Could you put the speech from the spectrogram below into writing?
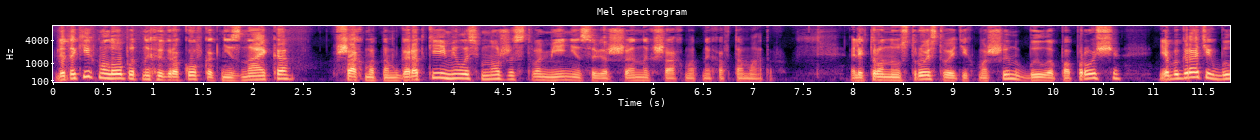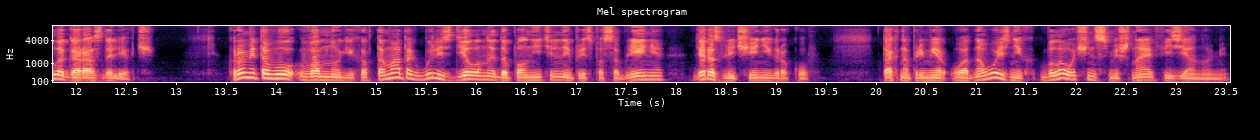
Для таких малоопытных игроков, как Незнайка, в шахматном городке имелось множество менее совершенных шахматных автоматов. Электронное устройство этих машин было попроще, и обыграть их было гораздо легче. Кроме того, во многих автоматах были сделаны дополнительные приспособления для развлечения игроков. Так, например, у одного из них была очень смешная физиономия.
